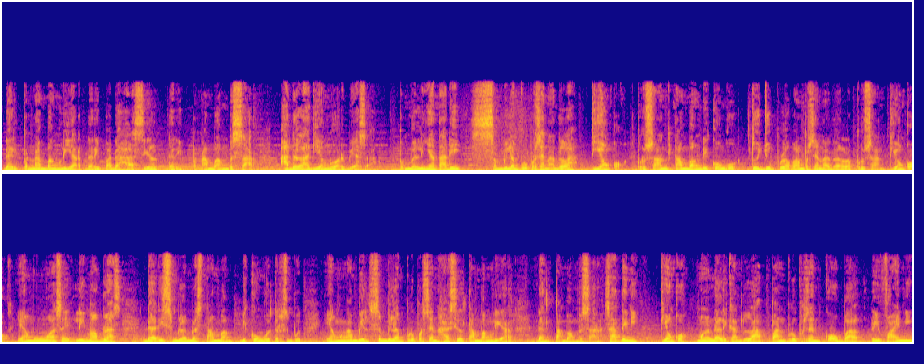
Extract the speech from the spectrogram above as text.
dari penambang liar daripada hasil dari penambang besar. Ada lagi yang luar biasa Pembelinya tadi 90% adalah Tiongkok. Perusahaan tambang di Kongo 78% adalah perusahaan Tiongkok yang menguasai 15 dari 19 tambang di Kongo tersebut yang mengambil 90% hasil tambang liar dan tambang besar. Saat ini Tiongkok mengendalikan 80% kobalt refining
